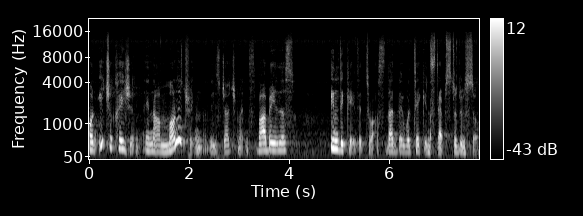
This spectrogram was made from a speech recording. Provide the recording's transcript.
on each occasion, in our monitoring these judgments, Barbados indicated to us that they were taking steps to do so.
